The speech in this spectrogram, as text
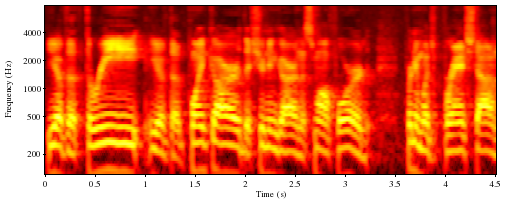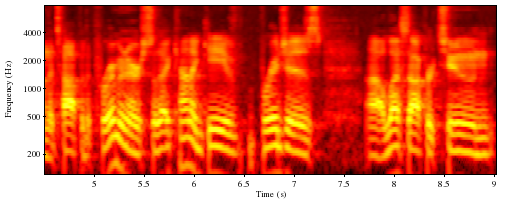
You have the three, you have the point guard, the shooting guard, and the small forward pretty much branched out on the top of the perimeter. So that kind of gave Bridges uh, less opportune,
